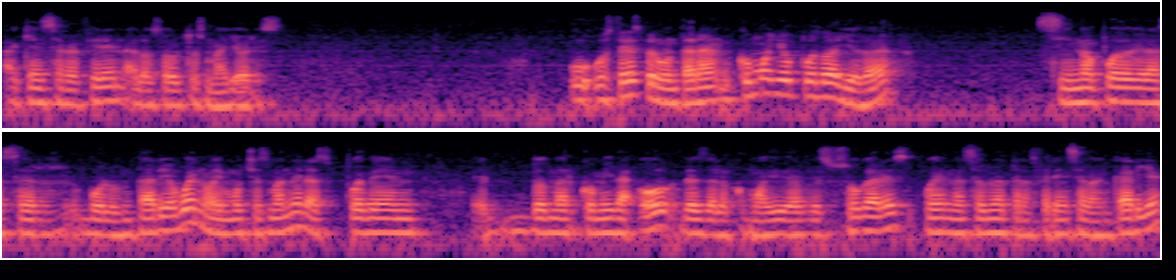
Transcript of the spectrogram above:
¿A quién se refieren? A los adultos mayores. Ustedes preguntarán, ¿cómo yo puedo ayudar si no puedo ir a ser voluntario? Bueno, hay muchas maneras. Pueden eh, donar comida o desde la comodidad de sus hogares pueden hacer una transferencia bancaria.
